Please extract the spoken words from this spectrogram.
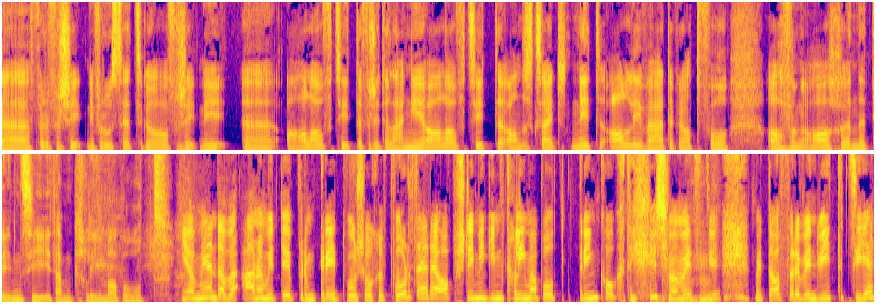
äh, für verschiedene Voraussetzungen auch verschiedene äh, Anlaufzeiten, verschiedene Länge Anlaufzeiten. Anders gesagt, nicht alle werden gerade von Anfang an können drin sein in diesem Klimaboot. Ja, wir haben aber auch noch mit jemandem geredet, der schon vor dieser Abstimmung im Klimaboot drin gehockt ist, wenn wir jetzt die Metapher weiterziehen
